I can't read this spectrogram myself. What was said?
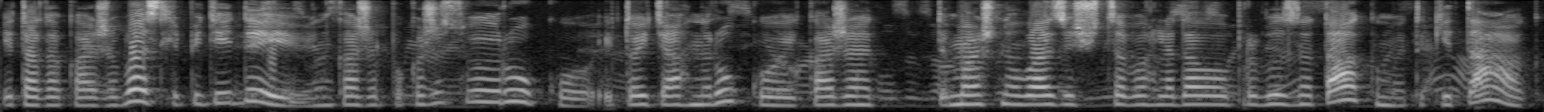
І тато каже: Веслі, підійди. Він каже, покажи свою руку. І той тягне руку і каже: Ти маєш на увазі, що це виглядало приблизно так? І ми такі так.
